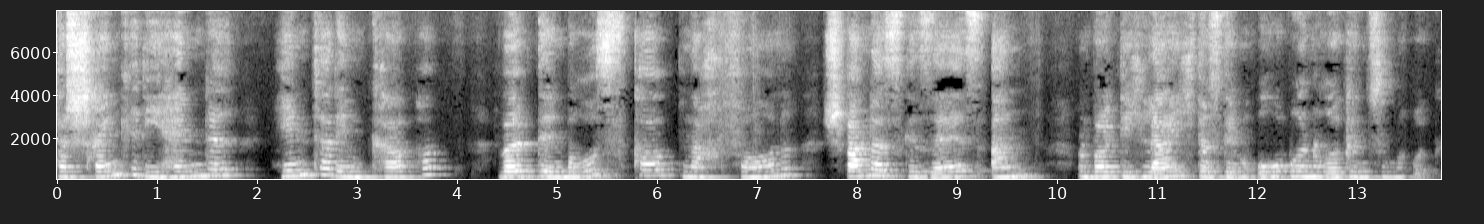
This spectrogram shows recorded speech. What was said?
Verschränke die Hände hinter dem Körper. Wölb den Brustkorb nach vorne. Spann das Gesäß an und beug dich leicht aus dem oberen Rücken zum Rücken.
